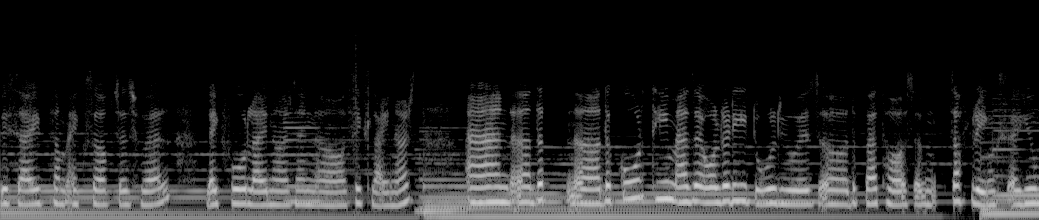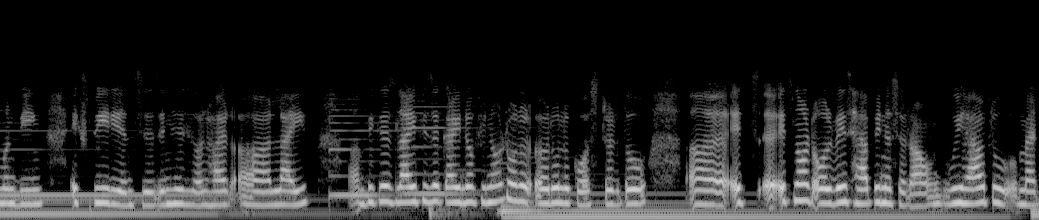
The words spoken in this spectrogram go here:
besides some excerpts as well like four liners and uh, six liners. And uh, the uh, the core theme as i already told you is uh, the pathos and sufferings a human being experiences in his or her uh, life. Uh, because life is a kind of you know roller, roller coaster though it's it's not always happiness around. We have to met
